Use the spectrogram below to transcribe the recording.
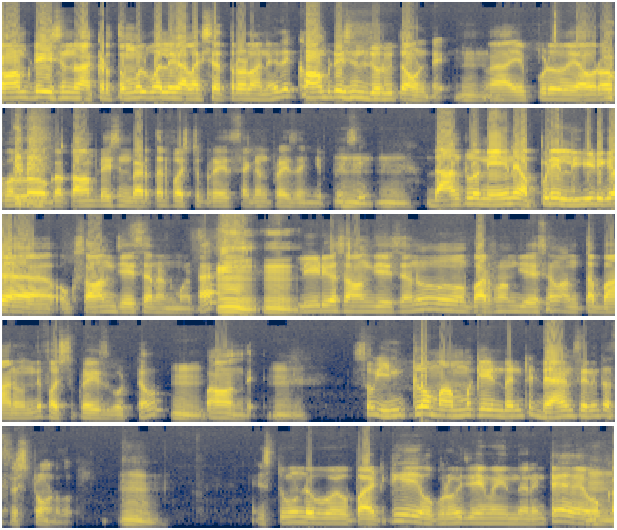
కాంపిటీషన్ అక్కడ తుమ్మలపల్లి కళాక్షేత్రంలో అనేది కాంపిటీషన్ జరుగుతూ ఉంటాయి. ఎప్పుడు ఎవరో ఒకళ్ళు ఒక కాంపిటీషన్ పెడతారు ఫస్ట్ ప్రైజ్ సెకండ్ ప్రైజ్ అని చెప్పేసి. దాంట్లో నేనే అప్పుడే లీడ్గా ఒక సాంగ్ చేశాను అనమాట లీడ్గా సాంగ్ చేశాను పర్ఫామ్ చేసాం అంతా బాగానే ఉంది. ఫస్ట్ ప్రైజ్ కొట్టాం బాగుంది. సో ఇంట్లో మా అమ్మకి ఏంటంటే డాన్స్ అనేది అసలు ఇష్టం ఉండదు. ఇష్టం ఉండేపాటికి ఒక రోజు ఏమైందనంటే ఒక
